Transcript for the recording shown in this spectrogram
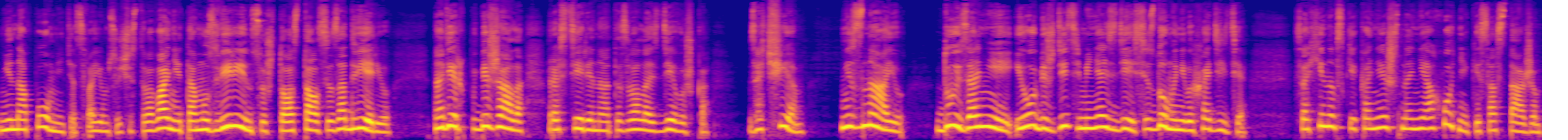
не напомнить о своем существовании тому зверинцу, что остался за дверью. «Наверх побежала», — растерянно отозвалась девушка. «Зачем?» «Не знаю. Дуй за ней, и обе ждите меня здесь, из дома не выходите». Сахиновские, конечно, не охотники со стажем,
